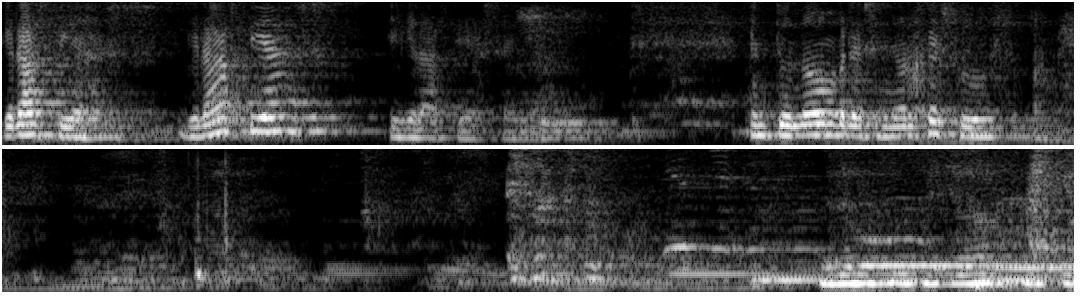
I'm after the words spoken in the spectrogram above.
Gracias, gracias y gracias, Señor. En tu nombre, Señor Jesús. Amén. Tenemos un Señor al que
